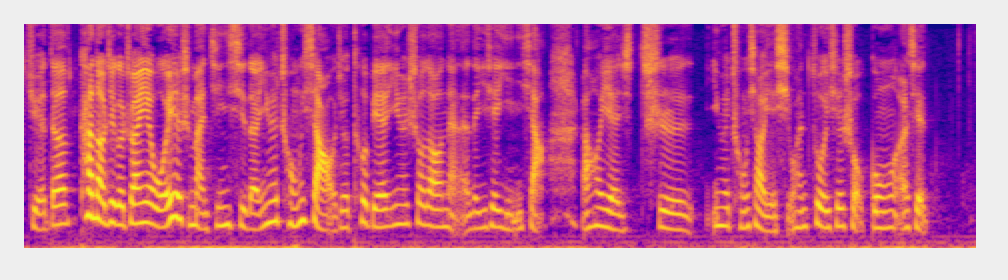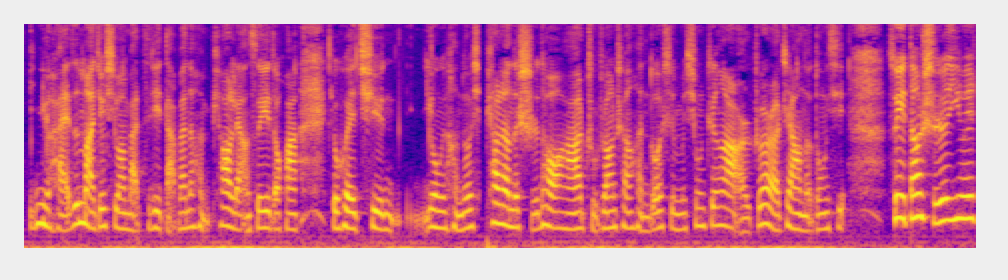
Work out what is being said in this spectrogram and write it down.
觉得看到这个专业，我也是蛮惊喜的，因为从小就特别，因为受到奶奶的一些影响，然后也是因为从小也喜欢做一些手工，而且。女孩子嘛，就希望把自己打扮得很漂亮，所以的话就会去用很多漂亮的石头啊，组装成很多什么胸针啊、耳坠啊这样的东西。所以当时因为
